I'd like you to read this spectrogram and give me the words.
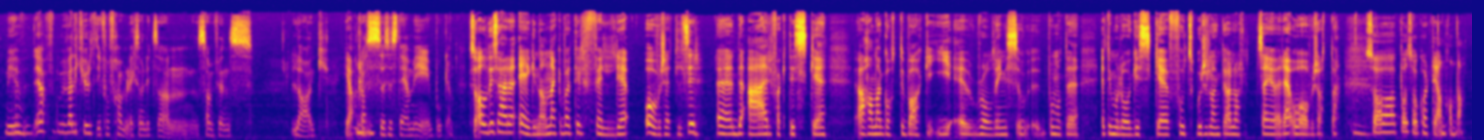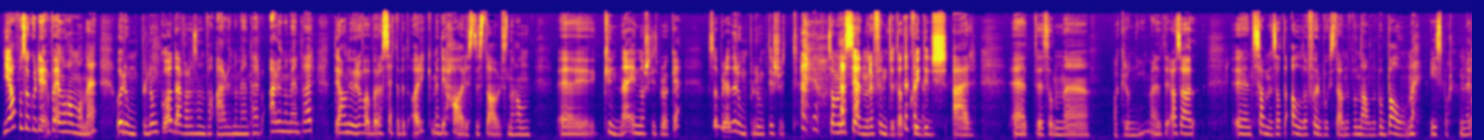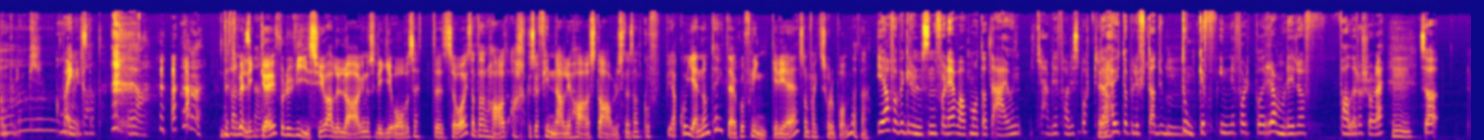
Mye, ja, veldig kult at de får fram liksom litt sånn samfunnslag, Ja. klassesystem i boken. Så alle disse her egennavnene er ikke bare tilfeldige oversettelser. Eh, Det er faktisk eh, Han har gått tilbake i Rollings Rowlings eh, på en måte etymologiske fotspor så langt det har latt seg gjøre, og oversatt det. Så på så kort tid han hadde. Ja, på så kort tid, på en og en halv måned. Og Rumpeldunk òg. Der var han sånn Hva er det hun har ment her? Hva er det hun har ment her? Det han gjorde, var bare å sette opp et ark med de hardeste stavelsene han eh, kunne i det norske språket. Så ble det Rumpeldunk til slutt. Så har man jo senere funnet ut at quidditch er et eh, sånn eh, akronym, er det det heter? Altså eh, sammensatt alle forbokstavene på navnet på ballene i sporten Rumpeldunk. Oh på engelsk. Ja. Dette er Veldig gøy, for du viser jo alle lagene som ligger i oversettelse òg. Han har et ark og skal finne alle de harde stavelsene. Sant? Hvor, ja, hvor gjennomtenkt det er, hvor flinke de er som faktisk holder på med dette. Ja, for begrunnelsen for det var på en måte at det er jo en jævlig farlig sport. Det Ja. er høyt oppe i lufta, du dunker inn i folk og ramler og faller og slår deg. Mm. Så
